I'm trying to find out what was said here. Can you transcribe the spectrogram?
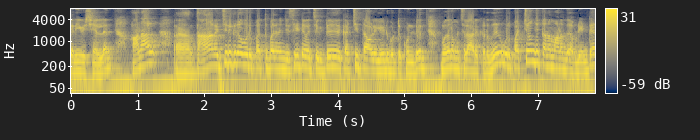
பெரிய விஷயம் இல்லை. ஆனால் தான் வச்சிருக்கிற ஒரு பத்து பதினஞ்சு சீட்டை வச்சுக்கிட்டு கட்சி தாவலில் ஈடுபட்டு கொண்டு முதலமைச்சராக இருக்கிறது ஒரு பச்சோந்தித்தனமானது அப்படின்ட்டு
